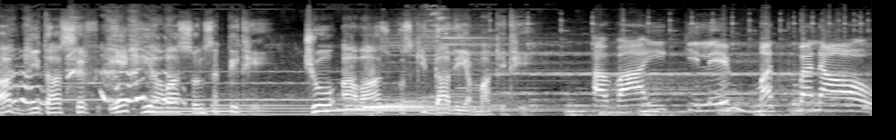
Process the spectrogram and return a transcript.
اب گیتا صرف ایک ہی آواز سن سکتی تھی۔ جو آواز اس کی دادی اماں کی تھی۔ ہوائی قلعے مت بناؤ۔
